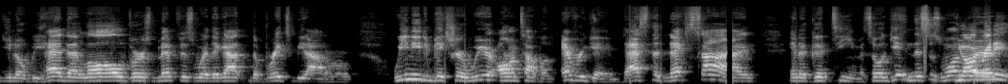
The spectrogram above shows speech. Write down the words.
You know, we had that law versus Memphis where they got the breaks beat out of them. We need to make sure we're on top of every game. That's the next sign in a good team. And so again, this is one you already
